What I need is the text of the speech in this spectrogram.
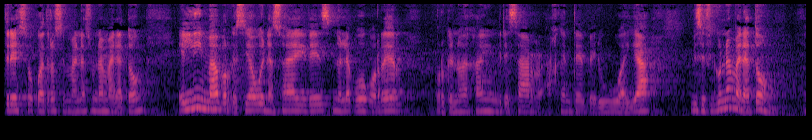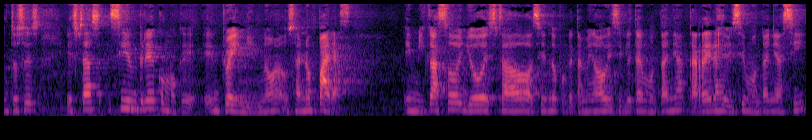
tres o cuatro semanas una maratón en Lima, porque si a Buenos Aires no la puedo correr porque no dejan ingresar a gente de Perú allá. Y se fijó una maratón. Entonces estás siempre como que en training, ¿no? O sea, no paras. En mi caso, yo he estado haciendo, porque también hago bicicleta de montaña, carreras de bici de montaña sí,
